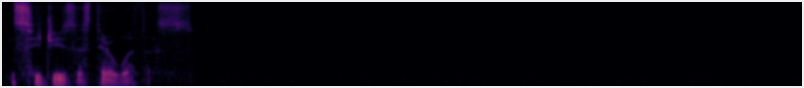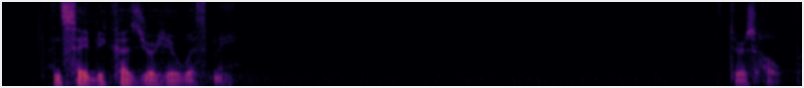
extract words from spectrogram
and see Jesus there with us. And say, Because you're here with me, there's hope,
